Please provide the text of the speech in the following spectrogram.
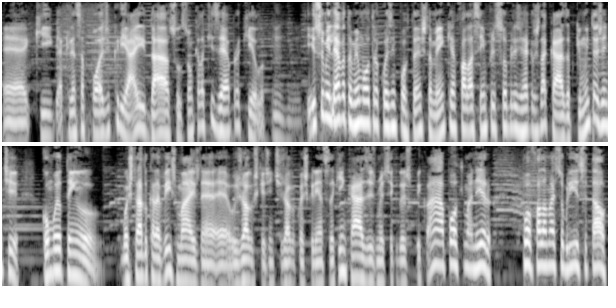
é, que a criança pode criar e dar a solução que ela quiser para aquilo. Uhum. Isso me leva também a uma outra coisa importante também, que é falar sempre sobre as regras da casa, porque muita gente, como eu tenho mostrado cada vez mais, né, é, os jogos que a gente joga com as crianças aqui em casa, e os meus seguidores ficam, ah, pô, que maneiro, pô, fala mais sobre isso e tal.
